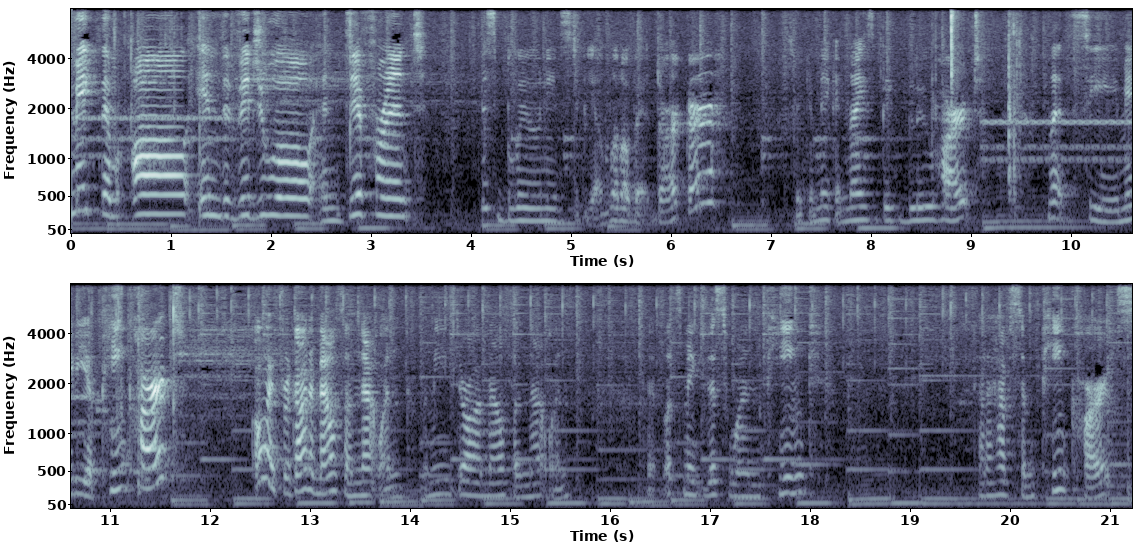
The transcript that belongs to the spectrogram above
Make them all individual and different. This blue needs to be a little bit darker so we can make a nice big blue heart. Let's see, maybe a pink heart. Oh, I forgot a mouth on that one. Let me draw a mouth on that one. Let's make this one pink. Gotta have some pink hearts.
